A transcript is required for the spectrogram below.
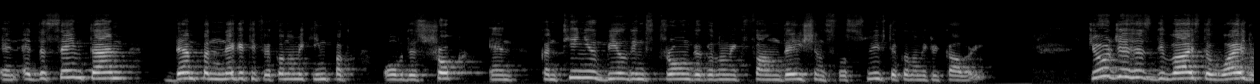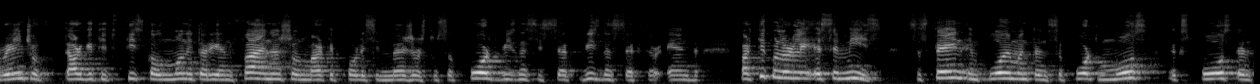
and at the same time dampen negative economic impact of the shock and continue building strong economic foundations for swift economic recovery. Georgia has devised a wide range of targeted fiscal, monetary, and financial market policy measures to support businesses, business sector and particularly SMEs, sustain employment and support most exposed and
